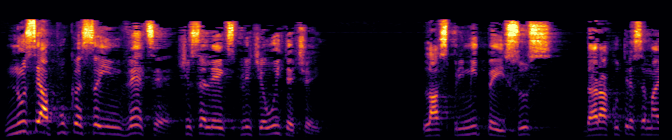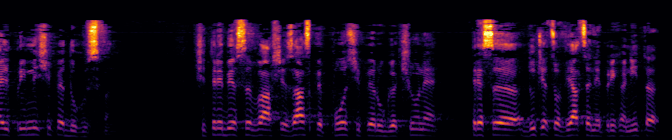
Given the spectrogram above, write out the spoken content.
nu se apucă să învețe și să le explice, uite cei, l-ați primit pe Iisus, dar acum trebuie să mai îl primiți și pe Duhul Sfânt. Și trebuie să vă așezați pe post și pe rugăciune, trebuie să duceți o viață neprihănită,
